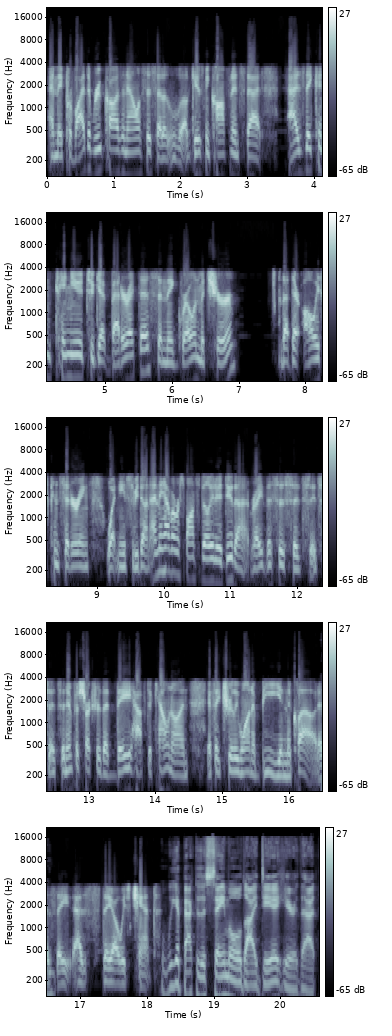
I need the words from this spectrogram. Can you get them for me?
and they provide the root cause analysis that uh, gives me confidence that as they continue to get better at this and they grow and mature, that they're always considering what needs to be done, and they have a responsibility to do that. Right? This is it's it's it's an infrastructure that they have to count on if they truly want to be in the cloud, as mm. they as they always chant. We get back to the same old idea here that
